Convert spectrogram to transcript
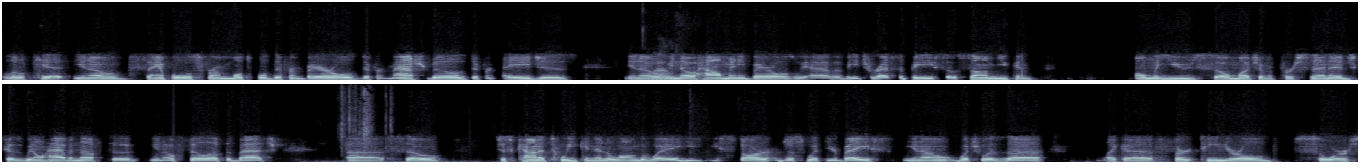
little kit, you know, samples from multiple different barrels, different mash bills, different ages you know, wow. we know how many barrels we have of each recipe. So some you can only use so much of a percentage because we don't have enough to, you know, fill up the batch. Uh, so just kind of tweaking it along the way. You, you start just with your base, you know, which was uh, like a 13 year old source,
